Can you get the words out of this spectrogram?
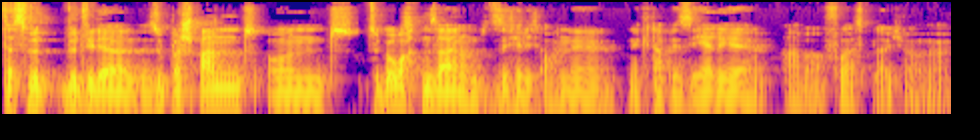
das wird, wird wieder super spannend und zu beobachten sein und sicherlich auch eine, eine knappe Serie, aber vorerst bleibe ich mal.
